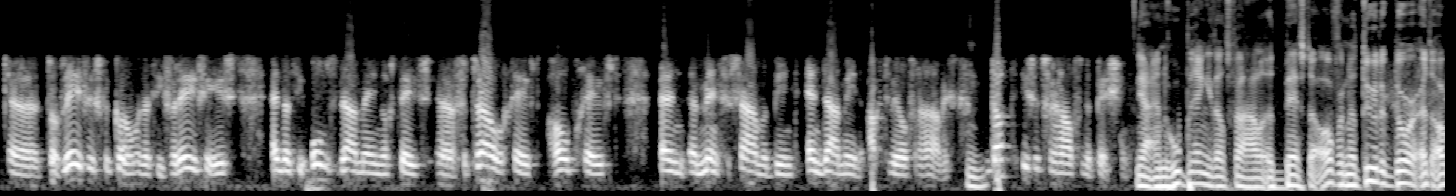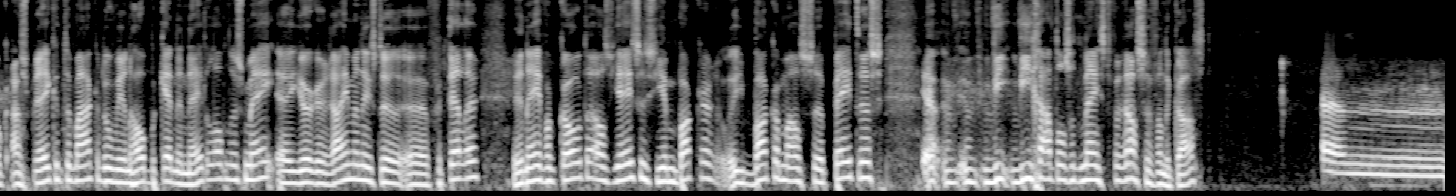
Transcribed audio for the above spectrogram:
eh, tot leven is gekomen, dat hij verrezen is. En dat hij ons daarmee nog steeds vertrouwen geeft, hoop geeft. En eh, mensen samenbindt en daarmee een actueel verhaal is. Dat is het verhaal van de Passion. Ja, en hoe breng je dat verhaal het beste over? Natuurlijk door het ook aansprekend te maken. Doen weer een hoop bekende Nederlanders mee. Eh, Jurgen Rijman is de eh, verteller. René van Koten als Jezus. Jim Bakker, Bakkum als Petrus. Wie, wie gaat ons het meest verrassen van de cast? Ehm,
